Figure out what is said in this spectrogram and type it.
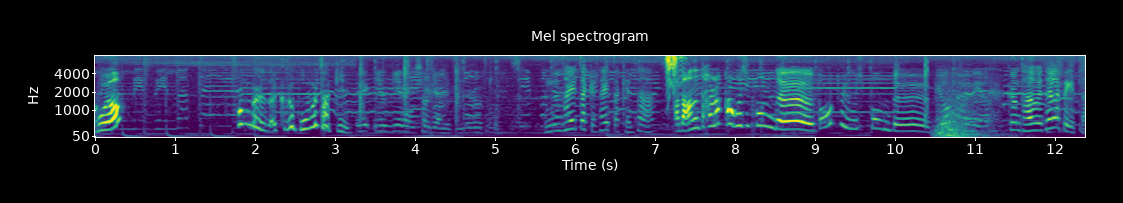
뭐야? 선물 그거 보물 찾기. 여- 여기랑 저기 알지? 이렇게. 완전 살짝 해, 살짝 괜찮아. 아 나는 탈락하고 싶었는데 떨어뜨리고 싶었는데 미안해. 그럼 다음에 탈락되겠다.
